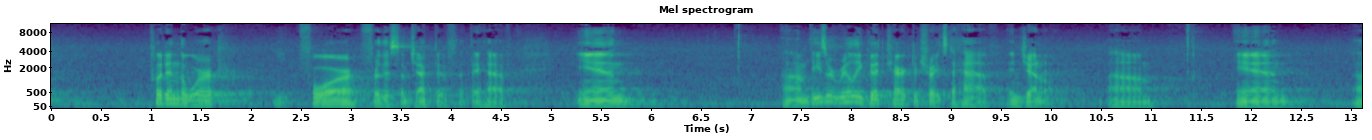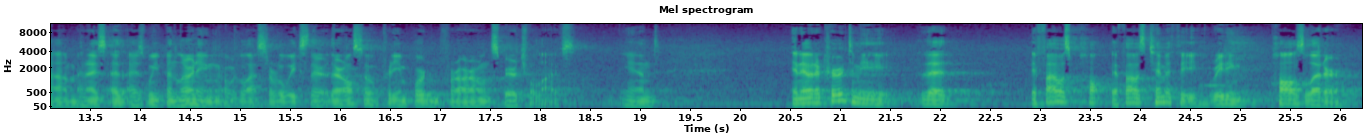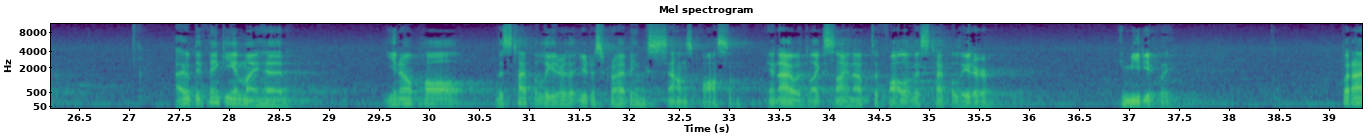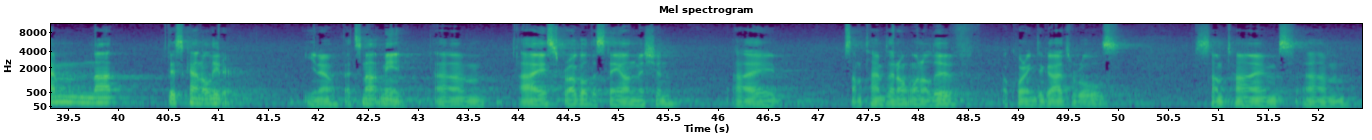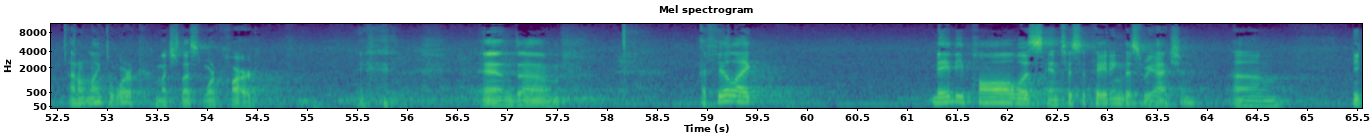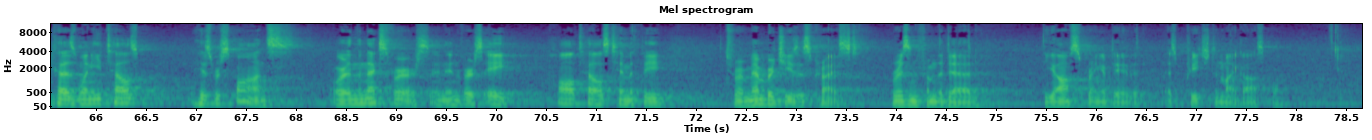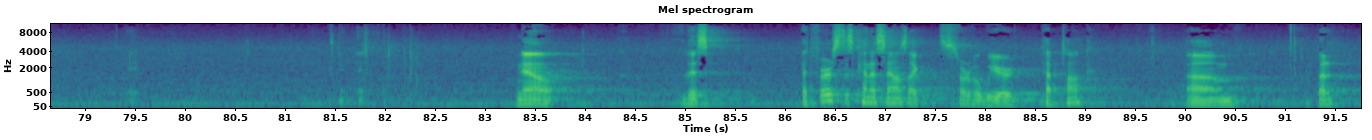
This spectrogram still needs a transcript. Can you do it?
put in the work for, for this objective that they have. And um, these are really good character traits to have in general. Um, and um, and as, as, as, we've been learning over the last several weeks, they're, they're also pretty important for our own spiritual lives. And, and it occurred to me that if I, was Paul, if I was Timothy reading Paul's letter, I would be thinking in my head, you know, Paul, this type of leader that you're describing sounds awesome. And I would like sign up to follow this type of leader immediately. But I'm not this kind of leader. You know, that's not me. Um, I struggle to stay on mission. I sometimes I don't want to live according to God's rules. Sometimes um, I don't like to work, much less work hard. and um, I feel like maybe Paul was anticipating this reaction um, because when he tells his response, or in the next verse, in, in verse 8, Paul tells Timothy to remember Jesus Christ, risen from the dead, the offspring of David, as preached in my gospel. Now, this, at first, this kind of sounds like sort of a weird pep talk, um, but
